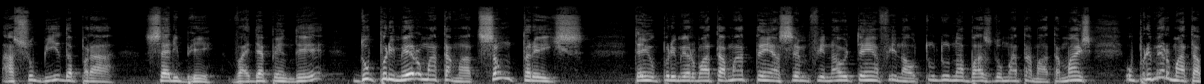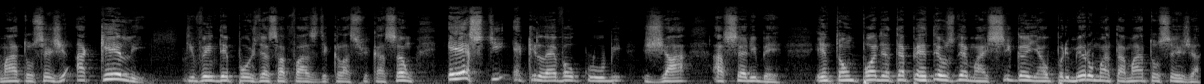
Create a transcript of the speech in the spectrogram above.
a subida para Série B. Vai depender do primeiro mata-mata. São três. Tem o primeiro mata-mata, tem a semifinal e tem a final. Tudo na base do mata-mata. Mas o primeiro mata-mata, ou seja, aquele que vem depois dessa fase de classificação, este é que leva o clube já à Série B. Então pode até perder os demais. Se ganhar o primeiro mata-mata, ou seja,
